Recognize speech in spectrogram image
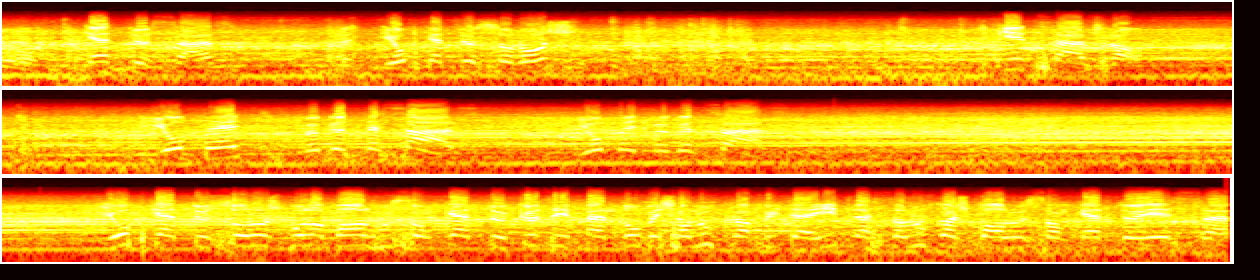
Jó, 200. Jobb kettő szoros. 200-ra. Jobb egy, mögötte 100. Jobb egy, mögött 100. Jobb kettő szorosból a bal 22, középen dob és a lukra figyelj, itt lesz a lukas bal 22 észre.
